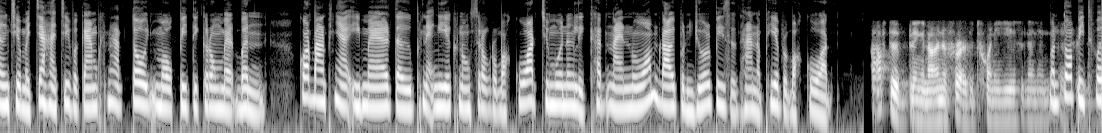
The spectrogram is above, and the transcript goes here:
និងជាម្ចាស់អាជីវកម្មខ្នាតតូចមកពីទីក្រុង Melbourne គាត់បានផ្ញើអ៊ីមែលទៅភ្នាក់ងារក្នុងស្រុករបស់គាត់ជាមួយនឹងលិខិតណែនាំដោយពន្យល់ពីស្ថានភាពរបស់គាត់ After being an owner for over 20 years and then in បន្ទាប់ពីធ្វើ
